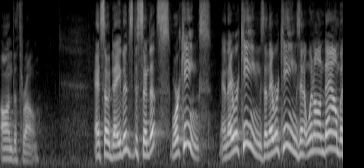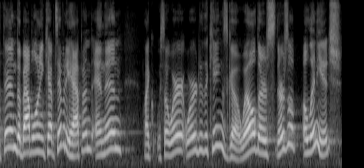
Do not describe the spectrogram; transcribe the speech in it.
on the throne. And so David's descendants were kings. And they were kings, and they were kings, and it went on down. But then the Babylonian captivity happened, and then like, so where, where do the kings go? Well, there's, there's a, a lineage,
